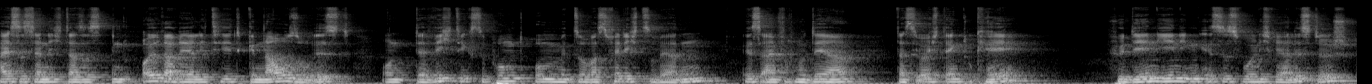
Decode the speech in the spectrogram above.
heißt es ja nicht, dass es in eurer Realität genauso ist. Und der wichtigste Punkt, um mit sowas fertig zu werden, ist einfach nur der, dass ihr euch denkt, okay, für denjenigen ist es wohl nicht realistisch,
